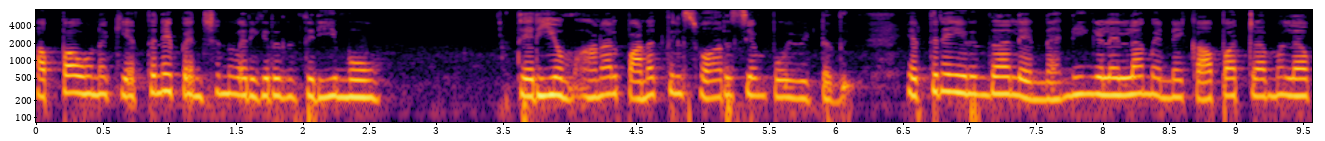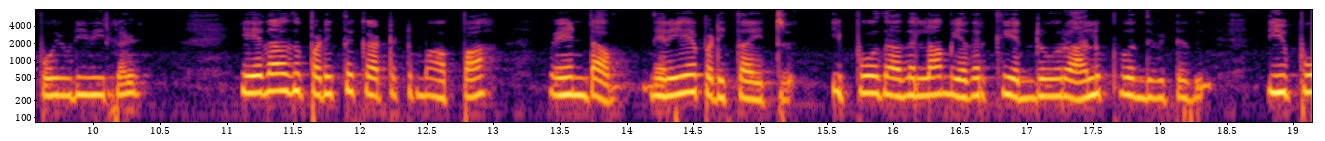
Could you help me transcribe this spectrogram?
அப்பா உனக்கு எத்தனை பென்ஷன் வருகிறது தெரியுமோ? தெரியும். ஆனால் பணத்தில் சுவாரஸ்யம் போய்விட்டது. எத்தனை இருந்தால் என்ன? நீங்கள் எல்லாம் என்னை காப்பாற்றாமலா போய்விடுவீர்கள்? ஏதாவது படித்து காட்டட்டுமா அப்பா? வேண்டாம். நிறைய படித்தாயிற்று. இப்போது அதெல்லாம் எதற்கு என்று ஒரு அலுப்பு வந்துவிட்டது. நீ போ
